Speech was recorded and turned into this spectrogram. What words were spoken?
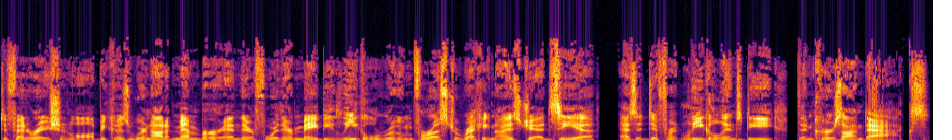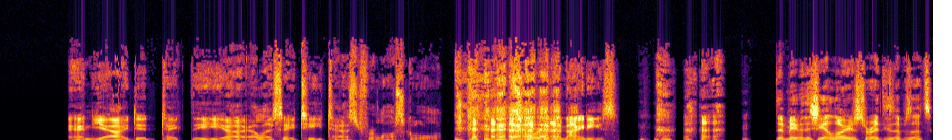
to Federation law because we're not a member, and therefore there may be legal room for us to recognize Jadzia as a different legal entity than Curzon Dax. And yeah, I did take the uh, LSAT test for law school. Scored in the 90s. Maybe they should get lawyers to write these episodes.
